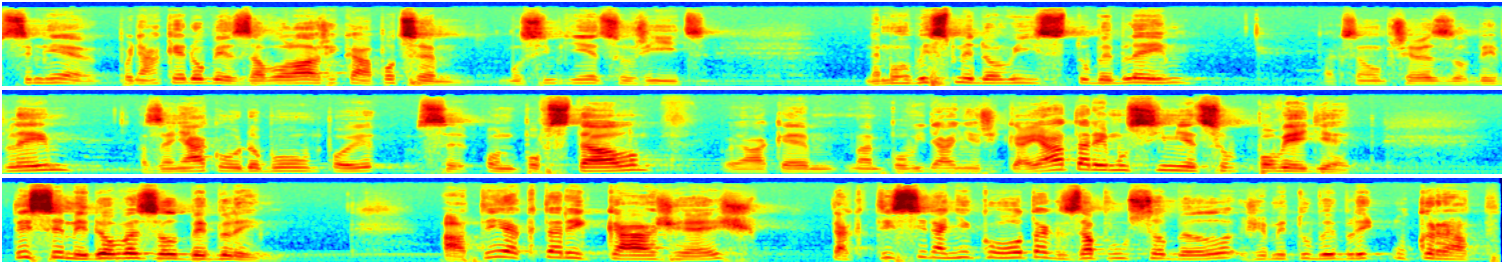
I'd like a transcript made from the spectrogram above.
si mě po nějaké době zavolal a říká, pojď sem, musím ti něco říct. Nemohl bys mi dovíst tu Bibli? Tak jsem mu přivezl Bibli a za nějakou dobu se on povstal, po nějakém mém povídání říká, já tady musím něco povědět. Ty jsi mi dovezl Bibli. A ty, jak tady kážeš, tak ty si na někoho tak zapůsobil, že mi tu Bibli ukrad.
